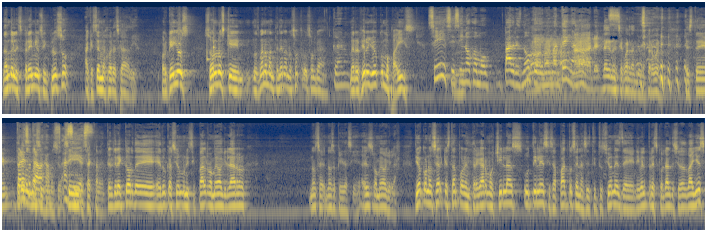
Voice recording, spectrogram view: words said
dándoles premios incluso a que sean mejores cada día. Porque ellos son los que nos van a mantener a nosotros, Olga. Claro. Me refiero yo como país. Sí, sí, sí, no como padres, ¿no? que nos mantengan. Ah, ¿no? se acuerdan de pero bueno. Este, tenemos más información. sí, exactamente. El director de Educación Municipal, Romeo Aguilar, no se, no se pide así, es Romeo Aguilar dio a conocer que están por entregar mochilas útiles y zapatos en las instituciones de nivel preescolar de Ciudad Valles,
